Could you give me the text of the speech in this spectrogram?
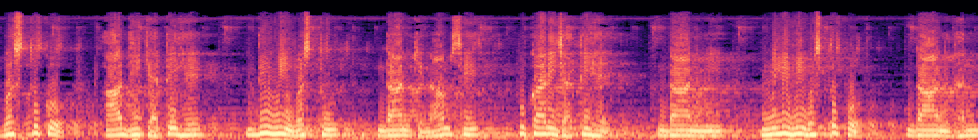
वस्तु को आदि कहते हैं। दी हुई वस्तु दान के नाम से पुकारी जाती है। दान में मिली हुई वस्तु को दान धन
